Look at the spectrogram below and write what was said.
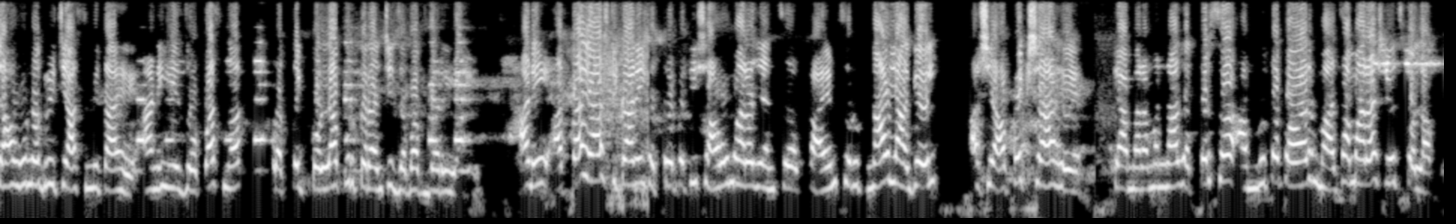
शाहू नगरीची अस्मिता आहे आणि हे जोपासणं प्रत्येक कोल्हापूरकरांची जबाबदारी आहे. आणि आता या ठिकाणी छत्रपती शाहू महाराजांचं कायमस्वरूप नाव लागेल. अशी अपेक्षा आहे. कॅमेरामन नाज अत्तरसह अमृता पवार माझा महाराष्ट्र न्यूज कोल्हापूर.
